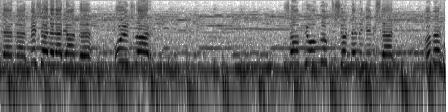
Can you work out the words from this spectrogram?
izleyenler. Meşaleler yandı. Oyuncular şampiyonluk tişörtlerini giymişler. Ömer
